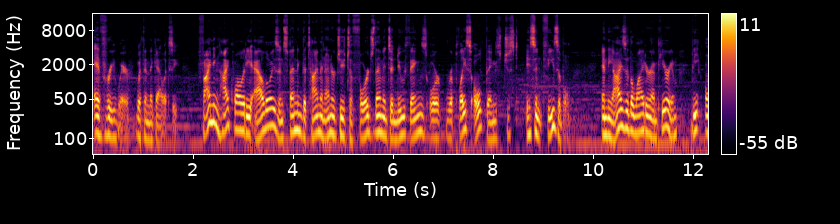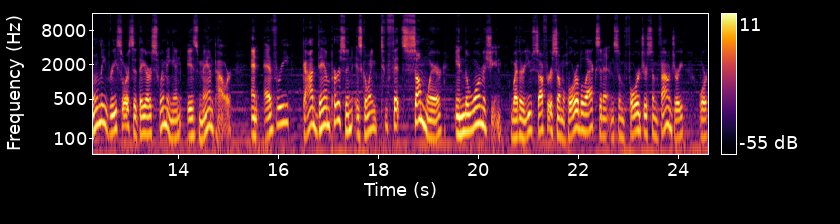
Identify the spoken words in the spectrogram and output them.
everywhere within the galaxy. Finding high quality alloys and spending the time and energy to forge them into new things or replace old things just isn't feasible. In the eyes of the wider Imperium, the only resource that they are swimming in is manpower, and every goddamn person is going to fit somewhere in the war machine. Whether you suffer some horrible accident in some forge or some foundry, or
